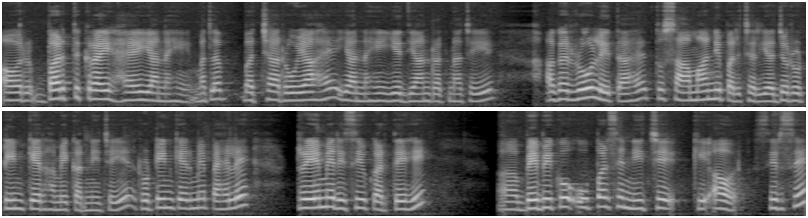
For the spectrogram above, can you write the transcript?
और बर्थ क्राई है या नहीं? मतलब बच्चा रोया है या नहीं? ये ध्यान रखना चाहिए। अगर रो लेता है तो सामान्य परिचर्या, जो रूटीन केयर हमें करनी चाहिए। रूटीन केयर में पहले ट्रे में रिसीव करते ही बेबी को ऊपर से नीचे की ओर, सिर से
